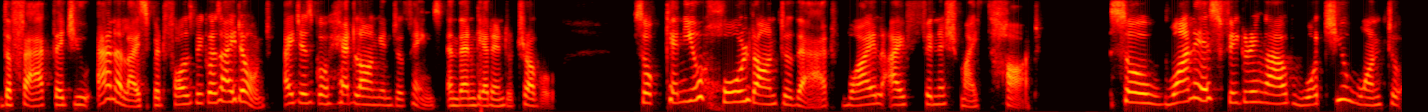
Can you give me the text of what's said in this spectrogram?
the fact that you analyze pitfalls because I don't. I just go headlong into things and then get into trouble. So, can you hold on to that while I finish my thought? So, one is figuring out what you want to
